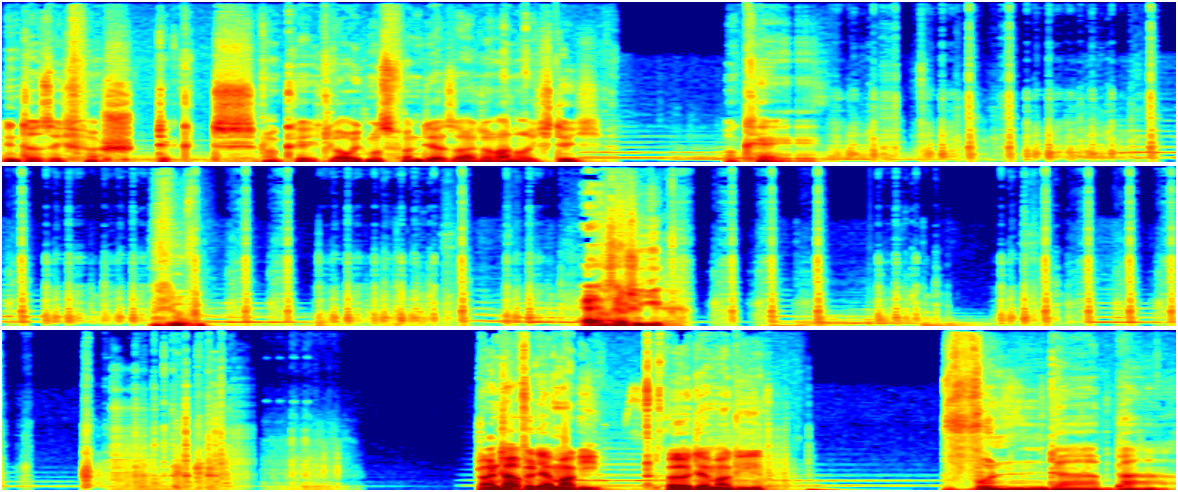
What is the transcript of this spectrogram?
Hinter sich versteckt. Okay, ich glaube, ich muss von der Seite ran, richtig? Okay. Energy. Steintafel der Magie. Äh, der Magie. Wunderbar.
